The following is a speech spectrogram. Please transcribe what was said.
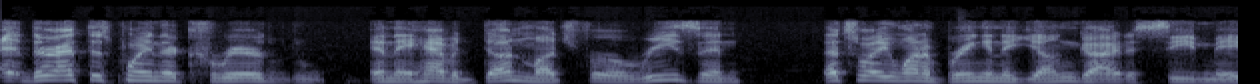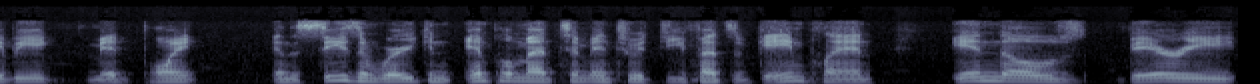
eh, they're at this point in their career and they haven't done much for a reason. That's why you want to bring in a young guy to see maybe midpoint in the season where you can implement him into a defensive game plan in those very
